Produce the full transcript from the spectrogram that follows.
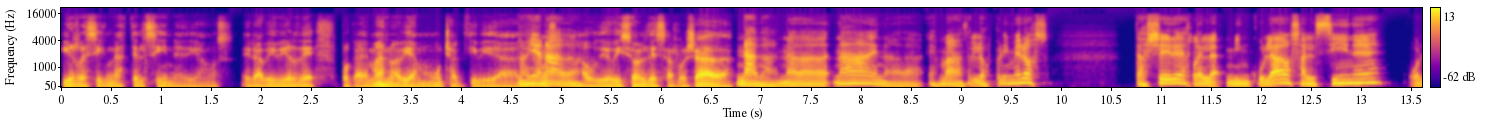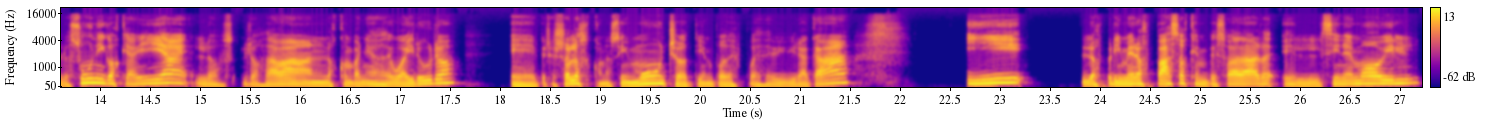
Y resignaste el cine, digamos. Era vivir de... Porque además no había mucha actividad No había nada. audiovisual desarrollada. Nada, nada, nada de nada. Es más, los primeros talleres vinculados al cine, o los únicos que había, los, los daban los compañeros de Guairuro, eh, pero yo los conocí mucho tiempo después de vivir acá. Y los primeros pasos que empezó a dar el cine móvil,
